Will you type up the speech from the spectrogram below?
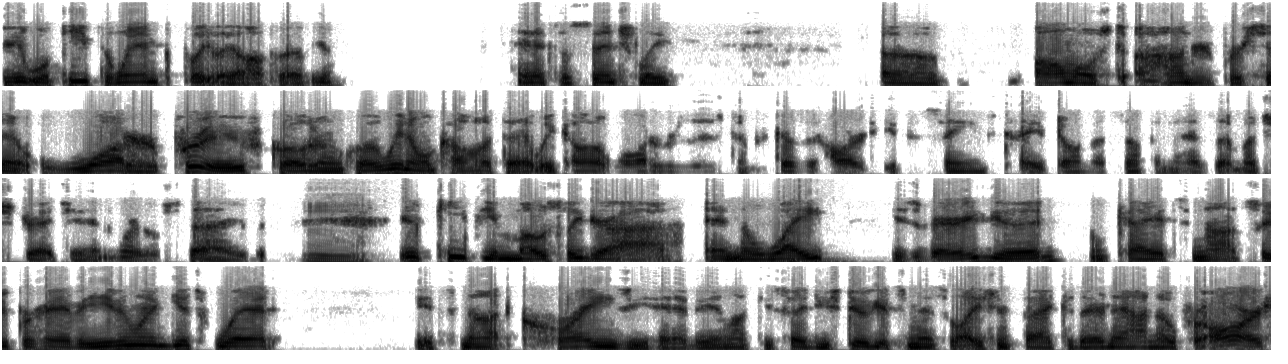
it will keep the wind completely off of you, and it's essentially uh, almost 100% waterproof, quote unquote. We don't call it that. We call it water resistant because it's hard to get the seams taped on something that has that much stretch in it where they'll stay. But mm. it'll keep you mostly dry, and the weight is very good. Okay, it's not super heavy. Even when it gets wet, it's not crazy heavy. And like you said, you still get some insulation factor there. Now I know for ours,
